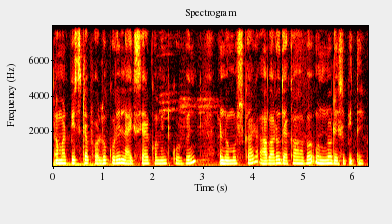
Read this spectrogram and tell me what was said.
আমার পেজটা ফলো করে লাইক, শেয়ার, কমেন্ট করবেন। আর নমস্কার, আবারও দেখা হবে অন্য রেসিপিতে।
